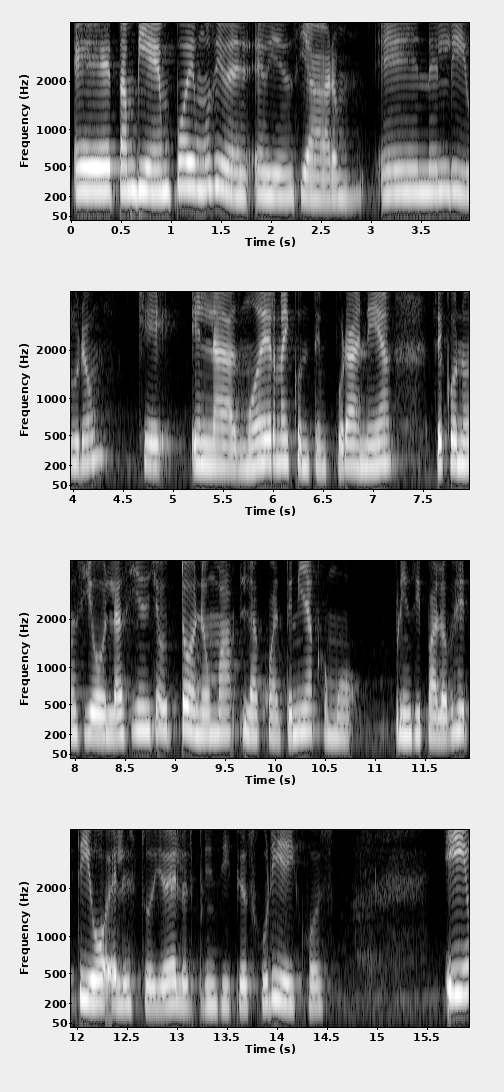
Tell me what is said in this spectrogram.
Eh, también podemos evidenciar en el libro que en la edad moderna y contemporánea se conoció la ciencia autónoma, la cual tenía como principal objetivo el estudio de los principios jurídicos. Y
